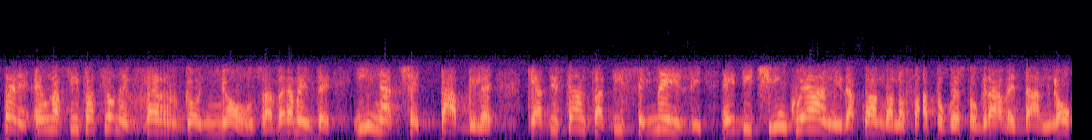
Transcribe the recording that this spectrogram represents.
Bene, è una situazione vergognosa, veramente inaccettabile che a distanza di sei mesi e di cinque anni da quando hanno fatto questo grave danno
